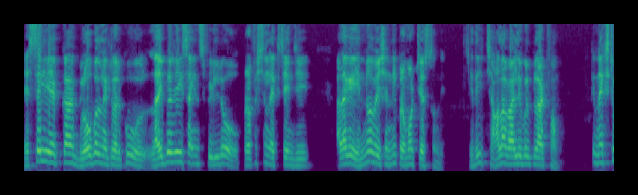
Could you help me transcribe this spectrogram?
ఎస్ఎల్ఈ యొక్క గ్లోబల్ నెట్వర్క్ లైబ్రరీ సైన్స్ ఫీల్డ్లో ప్రొఫెషనల్ ఎక్స్చేంజి అలాగే ఇన్నోవేషన్ని ప్రమోట్ చేస్తుంది. ఇది చాలా వాల్యుబుల్ ప్లాట్ఫామ్. నెక్స్ట్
